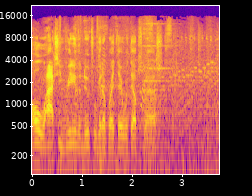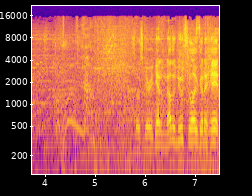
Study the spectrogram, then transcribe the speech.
Oh, actually reading the neutral get up right there with the up smash. So scary. Again, another neutral you're gonna hit.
